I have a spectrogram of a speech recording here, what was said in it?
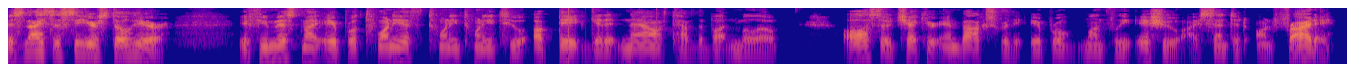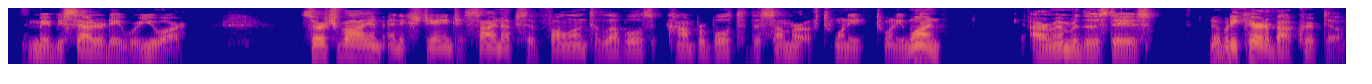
It's nice to see you're still here. If you missed my April 20th, 2022 update, get it now. Tap the button below. Also, check your inbox for the April monthly issue. I sent it on Friday, and maybe Saturday where you are. Search volume and exchange signups have fallen to levels comparable to the summer of 2021. I remember those days. Nobody cared about crypto.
